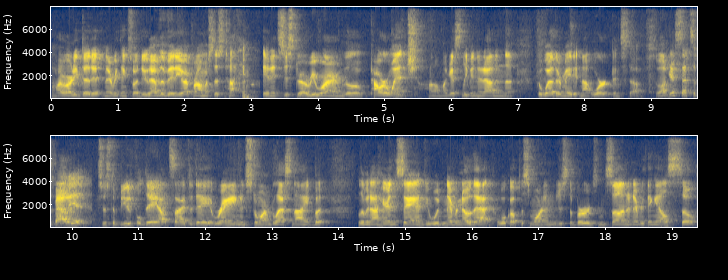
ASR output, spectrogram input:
I already did it and everything, so I do have the video, I promise this time. and it's just uh, rewiring the power winch. Um, I guess leaving it out in the the weather made it not work and stuff. So I guess that's about it. It's just a beautiful day outside today. It rained and stormed last night, but living out here in the sand, you would never know that. I woke up this morning and just the birds and sun and everything else. So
